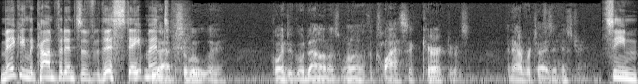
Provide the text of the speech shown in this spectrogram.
making the confidence of this statement is absolutely going to go down as one of the classic characters in advertising history. Seem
